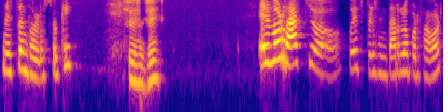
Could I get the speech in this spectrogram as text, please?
no están solos, ¿ok? Sí, sí, sí. El borracho. ¿Puedes presentarlo, por favor?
